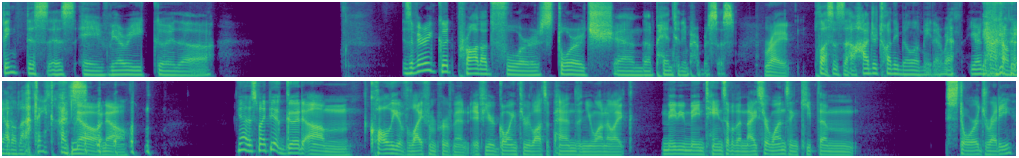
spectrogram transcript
think this is a very good uh it's a very good product for storage and uh, pen tuning purposes. Right. Plus, it's a 120 millimeter, man. You're not running out of that No, no. Yeah, this might be a good um quality of life improvement if you're going through lots of pens and you want to like maybe maintain some of the nicer ones and keep them storage ready.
